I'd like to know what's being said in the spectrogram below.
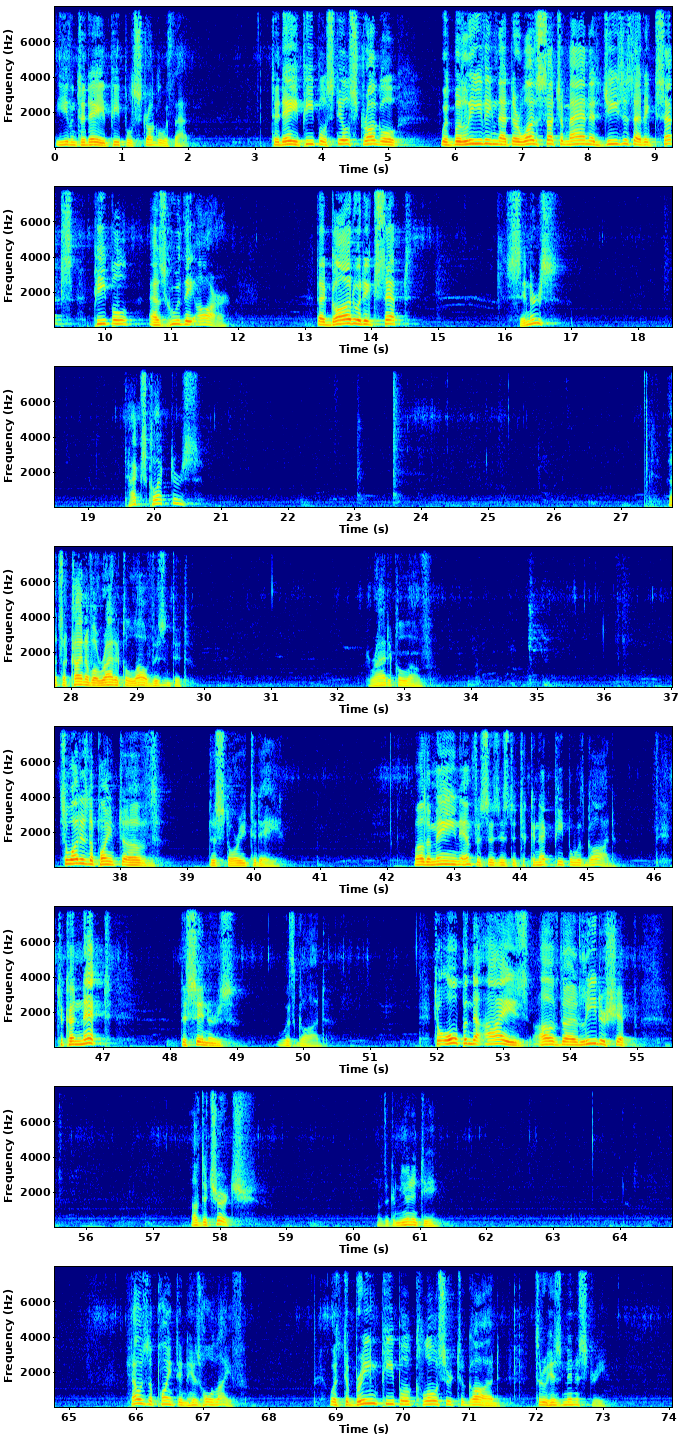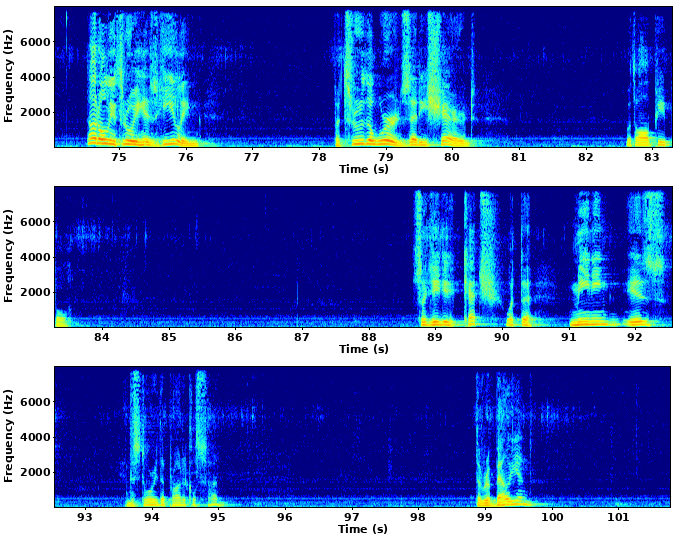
Even today, people struggle with that. Today, people still struggle with believing that there was such a man as Jesus that accepts people as who they are. That God would accept sinners, tax collectors, That's a kind of a radical love, isn't it? Radical love. So, what is the point of this story today? Well, the main emphasis is to, to connect people with God, to connect the sinners with God, to open the eyes of the leadership of the church, of the community. That was the point in his whole life. Was to bring people closer to God through his ministry. Not only through his healing, but through the words that he shared with all people. So, did you catch what the meaning is in the story of the prodigal son? The rebellion,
